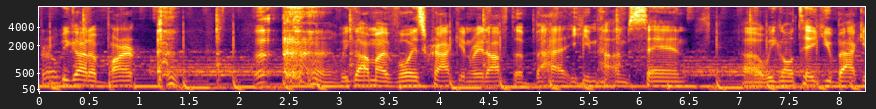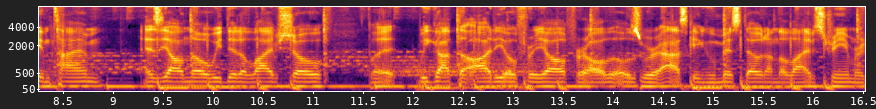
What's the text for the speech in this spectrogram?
Bro, we got a barn. we got my voice cracking right off the bat. You know what I'm saying? Uh, we gonna take you back in time. As y'all know, we did a live show, but we got the audio for y'all for all those who were asking who missed out on the live stream or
